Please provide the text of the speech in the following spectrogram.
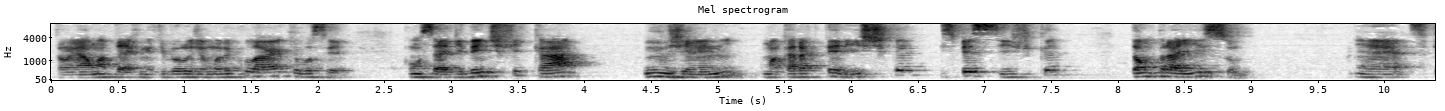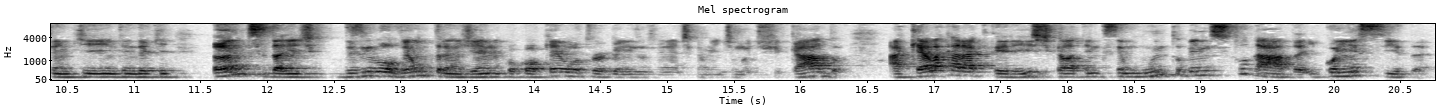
Então, é uma técnica de biologia molecular que você consegue identificar um gene, uma característica específica. Então, para isso, é, você tem que entender que antes da gente desenvolver um transgênico ou qualquer outro organismo geneticamente modificado, aquela característica ela tem que ser muito bem estudada e conhecida.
